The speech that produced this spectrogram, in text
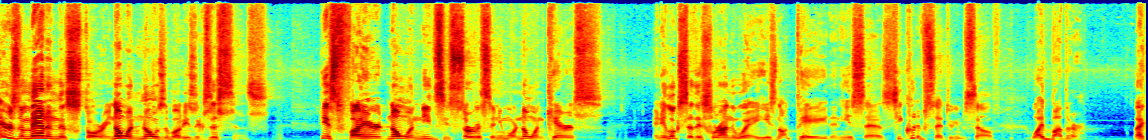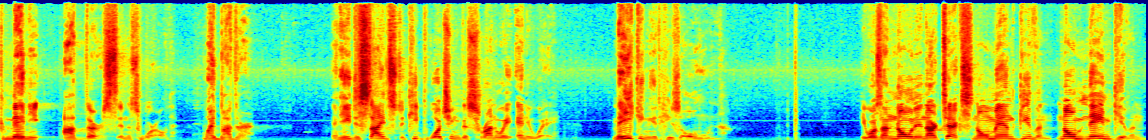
Here's a man in this story. No one knows about his existence. He is fired. No one needs his service anymore. No one cares. And he looks at this runway. He's not paid. And he says, he could have said to himself, Why bother? Like many others in this world. Why bother? And he decides to keep watching this runway anyway, making it his own. He was unknown in our text, no man given, no name given.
